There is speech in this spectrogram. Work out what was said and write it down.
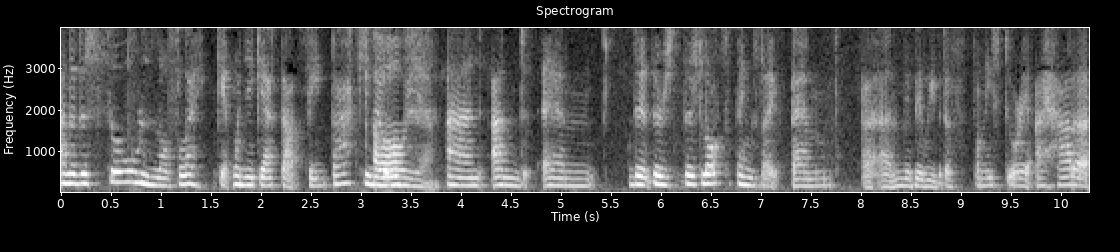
and it is so lovely get when you get that feedback, you know, Oh yeah. and and um there, there's there's lots of things like um uh, uh, maybe a wee bit of funny story. I had a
